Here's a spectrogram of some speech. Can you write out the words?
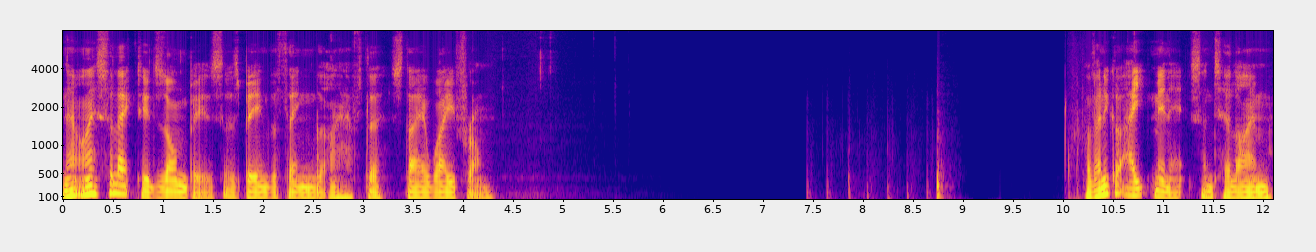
Now I selected zombies as being the thing that I have to stay away from. I've only got eight minutes until I'm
